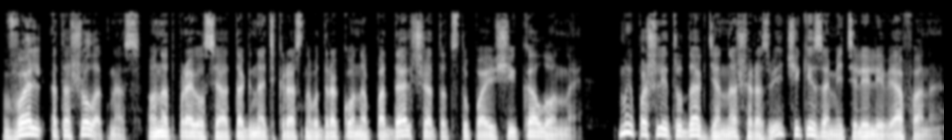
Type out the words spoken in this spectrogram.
Валь отошел от нас. Он отправился отогнать красного дракона подальше от отступающей колонны — мы пошли туда, где наши разведчики заметили Левиафана.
